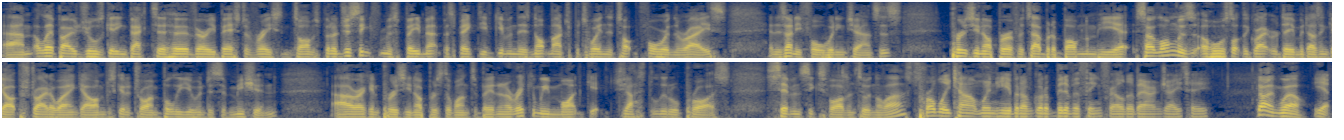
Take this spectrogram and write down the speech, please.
Um, Aleppo Jules getting back to her very best of recent times, but I just think from a speed map perspective, given there's not much between the top four in the race, and there's only four winning chances. Parisian Opera, if it's able to bomb them here, so long as a horse like the Great Redeemer doesn't go up straight away and go, I'm just going to try and bully you into submission, I reckon Parisian Opera is the one to beat, and I reckon we might get just a little price. Seven, six, five, and two in the last. Probably can't win here, but I've got a bit of a thing for Aldebaran JT. Going well. Yep.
